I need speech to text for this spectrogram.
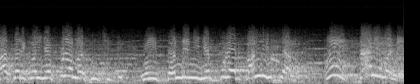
దాసరికం ఎప్పుడో నశించింది. మీ తండ్రిని ఎప్పుడో బంధించాను. హ్మ్, కానివ్వండి.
